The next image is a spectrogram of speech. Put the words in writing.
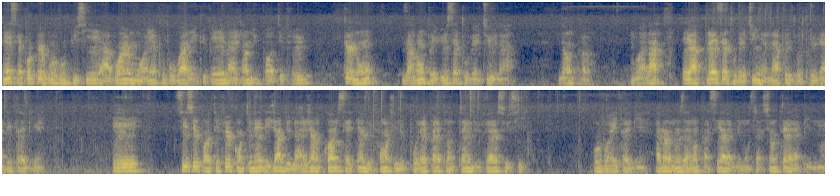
Mais c'est pour que vous, vous puissiez avoir un moyen pour pouvoir récupérer l'argent du portefeuille que nous avons prévu cette ouverture-là. Donc, euh, voilà. Et après cette ouverture, il y en a plus d'autres. Regardez très bien. Et si ce portefeuille contenait déjà de l'argent, comme certains le font, je ne pourrais pas être en train de faire ceci. Vous voyez très bien. Alors, nous allons passer à la démonstration très rapidement.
